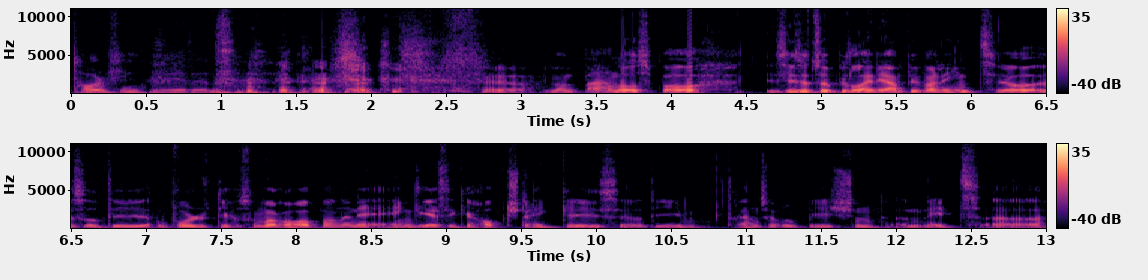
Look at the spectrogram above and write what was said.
toll finden würdet? ja. Ich meine, Bahnausbau, es ist jetzt so ein bisschen eine Ambivalenz. Ja. Also die, obwohl die Sommerauer Bahn eine eingleisige Hauptstrecke ist, ja, die im transeuropäischen Netz äh,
